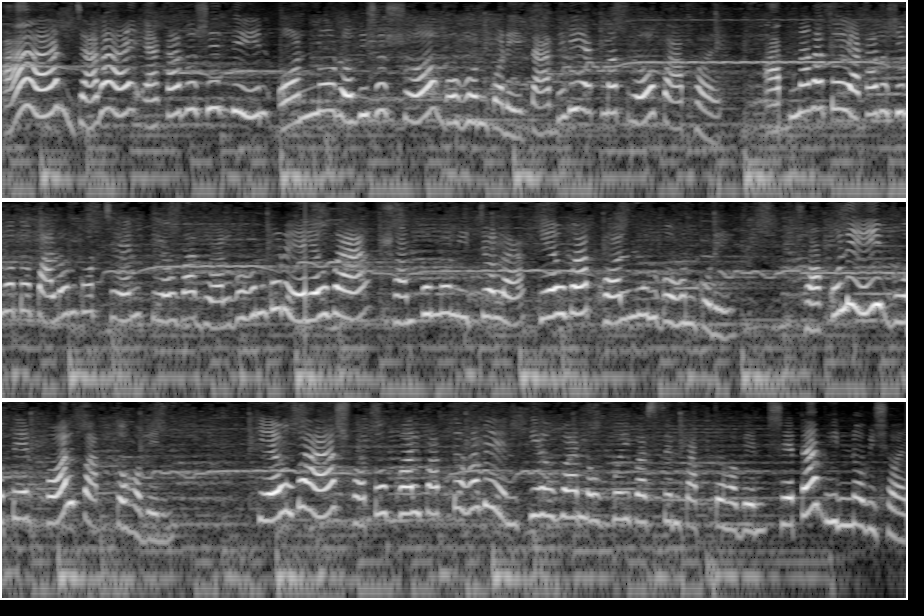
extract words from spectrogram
আর যারা একাদশীর দিন অন্ন, রবি শস্য গ্রহণ করে, তাদেরই একমাত্র পাপ হয়। আপনারা তো একাদশী মতো পালন করছেন, কেউ বা জল গ্রহণ করে, কেউ বা সম্পূর্ণ নির্জলা, কেউ বা ফলমূল গ্রহণ করে। সকলেই বোতের ফল প্রাপ্ত হবেন। কেউ বা শত ফল প্রাপ্ত হবেন, কেউ বা নব্বই পার্সেন্ট প্রাপ্ত হবেন, সেটা ভিন্ন বিষয়।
